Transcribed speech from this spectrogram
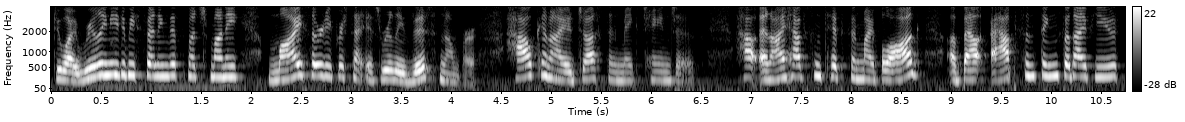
Do I really need to be spending this much money? My 30% is really this number. How can I adjust and make changes? How, and I have some tips in my blog about apps and things that I've used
